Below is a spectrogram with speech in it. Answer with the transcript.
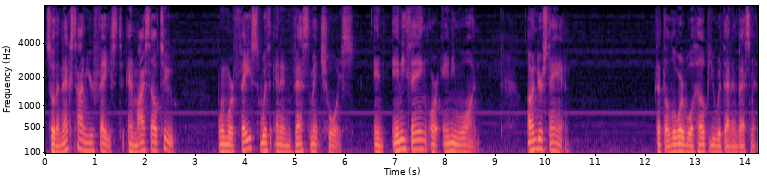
So the next time you're faced, and myself too, when we're faced with an investment choice in anything or anyone, understand that the Lord will help you with that investment.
